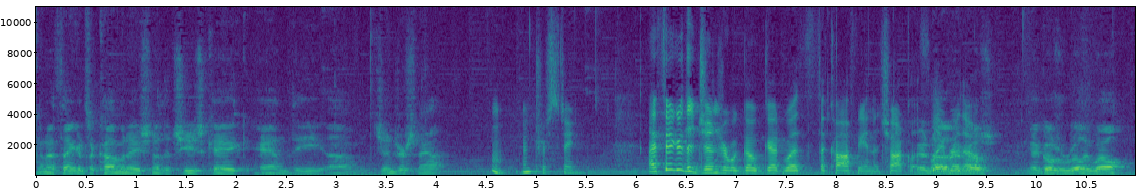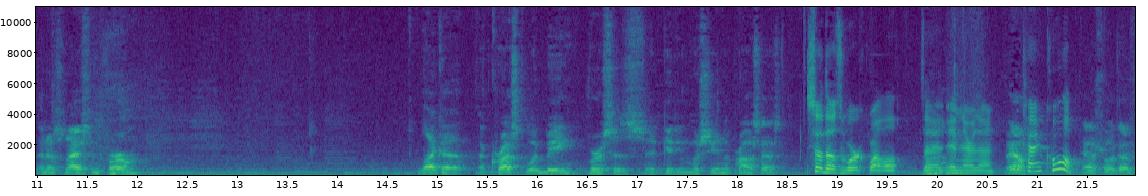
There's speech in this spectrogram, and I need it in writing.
And I think it's a combination of the cheesecake and the um, ginger snap. Hmm, interesting. I figured the ginger would go good with the coffee and the chocolate It flavor, does. It though. goes, it goes really well, and it's nice and firm, like a, a crust would be, versus it getting mushy in the process. So those work well th- mm-hmm. in there then. Yeah. Okay, cool. Yeah, it's really good.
